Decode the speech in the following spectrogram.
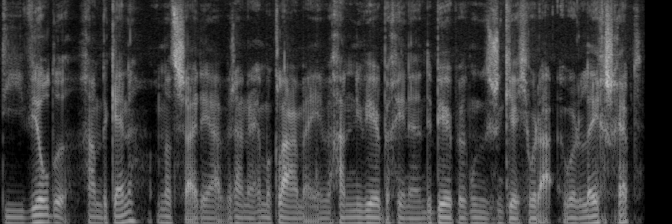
die wilden gaan bekennen. Omdat ze zeiden, ja, we zijn er helemaal klaar mee. En we gaan nu weer beginnen. De beerput moet dus een keertje worden, worden leeggeschept.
